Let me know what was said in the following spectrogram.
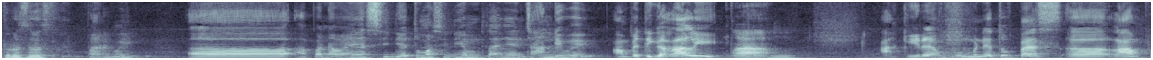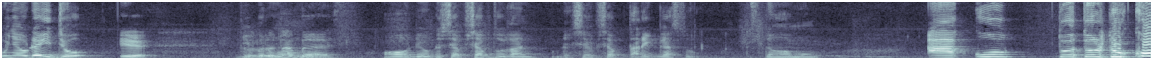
Terus terus. Par gue eh apa namanya si dia tuh masih diam ditanyain candi weh sampai tiga kali Ah. Akhirnya momennya tuh pas eh, lampunya udah hijau Iya. dia baru ngomong nabas. oh dia udah siap-siap tuh kan udah siap-siap tarik gas tuh terus udah ngomong aku tutul duku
